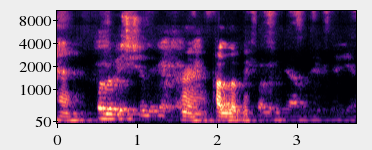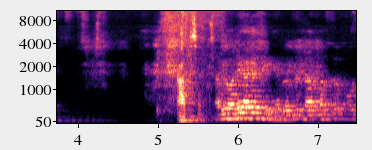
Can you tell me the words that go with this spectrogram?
হ্যাঁ। হ্যাঁ পল্লবী। আচ্ছা আচ্ছা। আমি অনেক আগে থেকে আমরা তো নাম্বার তো ফোন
